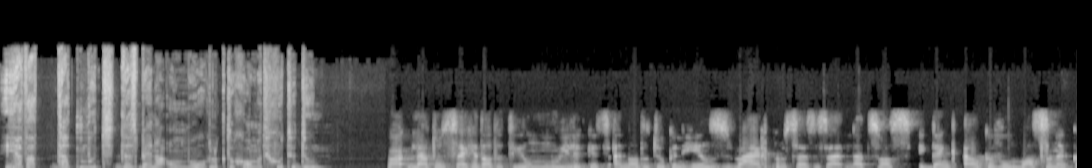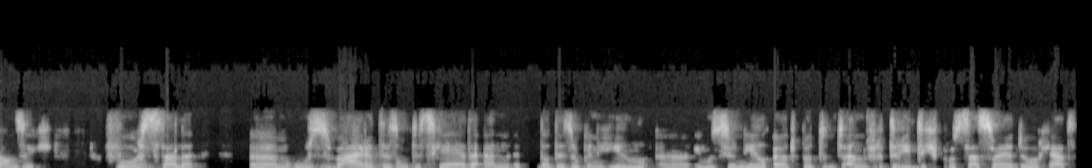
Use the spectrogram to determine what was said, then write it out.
Ja, dat, dat, moet, dat is bijna onmogelijk toch om het goed te doen. Laat ons zeggen dat het heel moeilijk is en dat het ook een heel zwaar proces is. Hè? Net zoals ik denk elke volwassene kan zich voorstellen um, hoe zwaar het is om te scheiden. En dat is ook een heel uh, emotioneel uitputtend en verdrietig proces waar je doorgaat.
